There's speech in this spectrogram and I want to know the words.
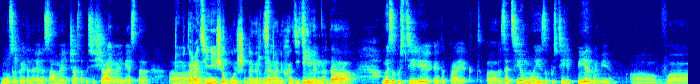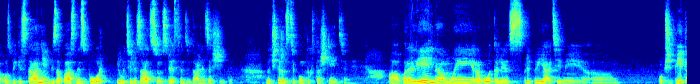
Мусорка – это, наверное, самое часто посещаемое место ну, на карантине еще больше, наверное, стали ходить. Именно, да. Мы запустили этот проект. А, затем мы запустили первыми а, в Узбекистане безопасный сбор и утилизацию средств индивидуальной защиты на 14 пунктах в Ташкенте. А, параллельно мы работали с предприятиями общепита,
